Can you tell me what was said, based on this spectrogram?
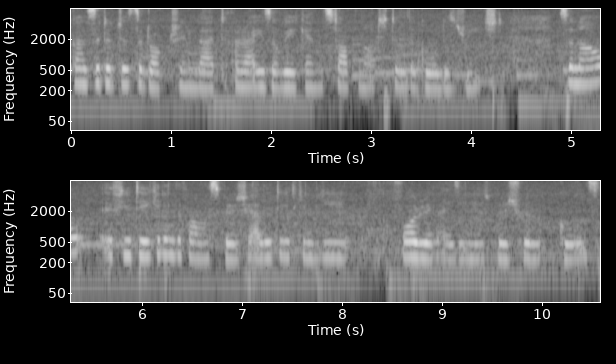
Consider just the doctrine that arise, awake, and stop not till the goal is reached. So, now if you take it in the form of spirituality, it can be for realizing your spiritual goals.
